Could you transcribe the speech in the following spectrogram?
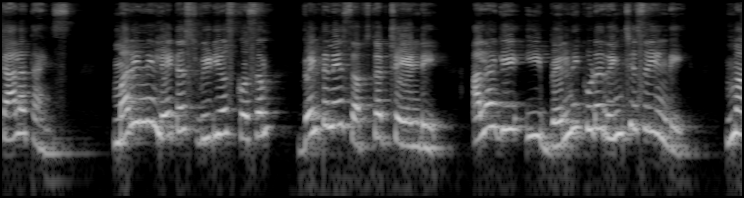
చాలా థ్యాంక్స్ మరిన్ని లేటెస్ట్ వీడియోస్ కోసం వెంటనే సబ్స్క్రైబ్ చేయండి. అలాగే ఈ బెల్ని కూడా రింగ్ చేసేయండి. మా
